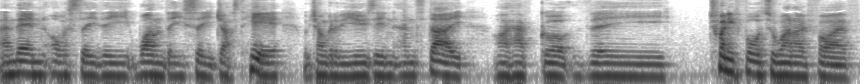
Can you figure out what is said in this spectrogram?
and then obviously the 1DC just here, which I'm going to be using, and today I have got the 24 to 105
